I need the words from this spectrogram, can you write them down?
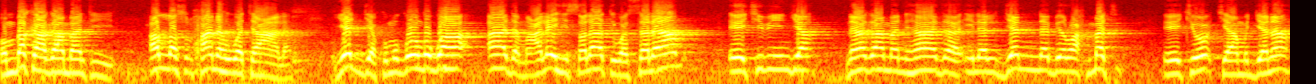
Omubaka agamba nti allah subhanahu wataala yajja ku mugongo gwa adamu alaihi salatu wassalam ekibinja n'agamba ni hatha ila aljanna birahmati ekyo kyamujjana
